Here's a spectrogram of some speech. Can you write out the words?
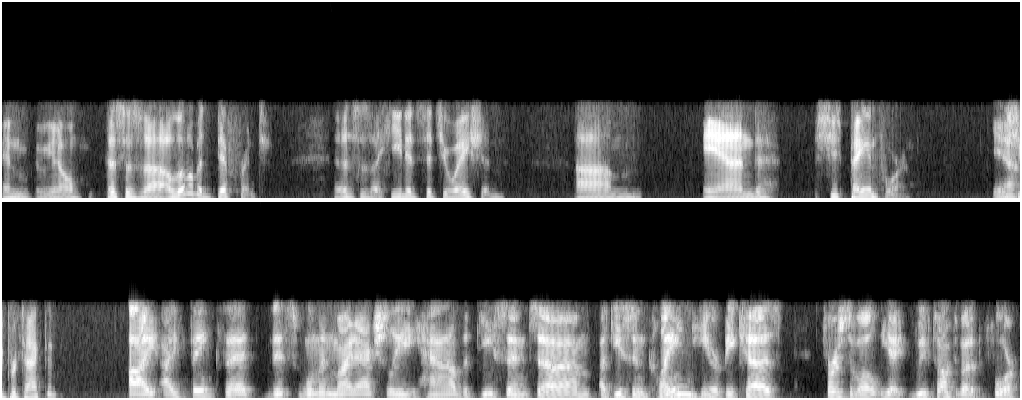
and you know this is uh, a little bit different This is a heated situation, um, and she's paying for it. Yeah. Is she protected? I I think that this woman might actually have a decent um, a decent claim here because first of all, yeah, we've talked about it before,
